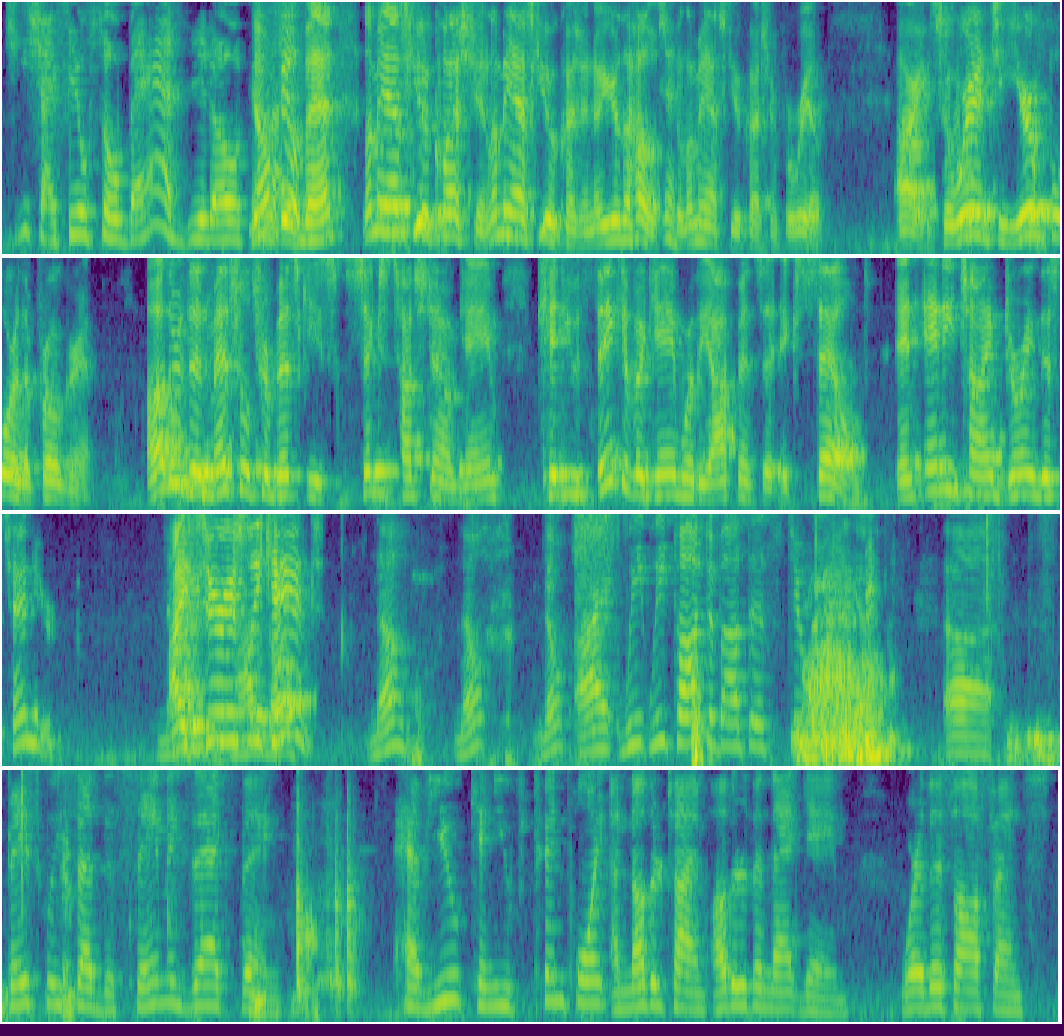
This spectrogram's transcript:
geez, I feel so bad, you know. Don't feel I- bad. Let me ask you a question. Let me ask you a question. I know you're the host, Yeah. but let me ask you a question for real. All right, so we're into year four of the program. Other than Mitchell Trubisky's six touchdown game, can you think of a game where the offense excelled in any time during this tenure? No, I seriously not can't. No, no, no. I we we talked about this two weeks ago. Uh, basically said the same exact thing. Have you? Can you pinpoint another time other than that game where this offense,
